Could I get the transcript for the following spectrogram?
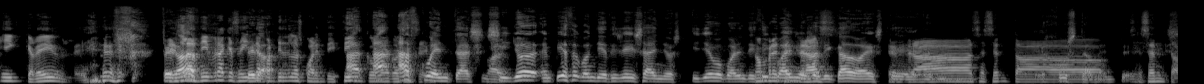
increíble. Pero es la cifra que se dice a partir de los 45. haz cuentas, si yo empiezo con 16 años y llevo 45 años dedicado a este... Tendrá 60... Justamente. 60.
